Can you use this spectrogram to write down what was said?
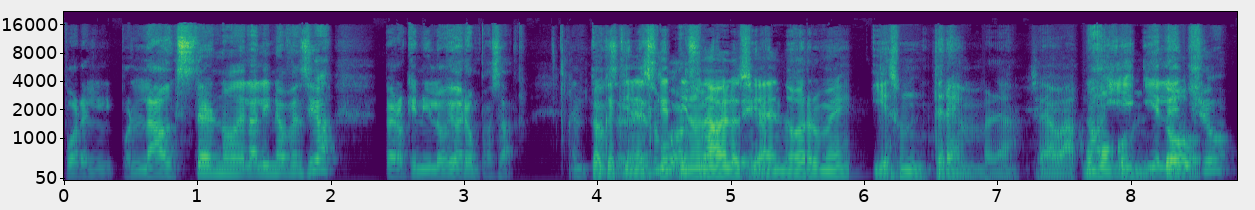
por, el, por el lado externo de la línea ofensiva, pero que ni lo vieron pasar. Lo que tiene es que tiene una velocidad enorme y es un tren, ¿verdad? O sea, va como con y el hecho,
